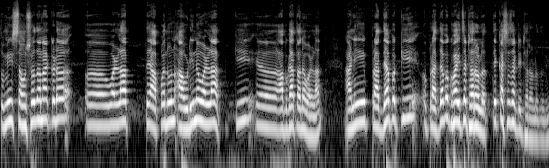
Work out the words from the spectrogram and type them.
तुम्ही संशोधनाकडं वळलात ते आपणहून आवडीनं वळलात की अपघातानं वळलात? आणि प्राध्यापकी प्राध्यापक व्हायचं ठरवलं ते कशासाठी ठरवलं तुम्ही?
